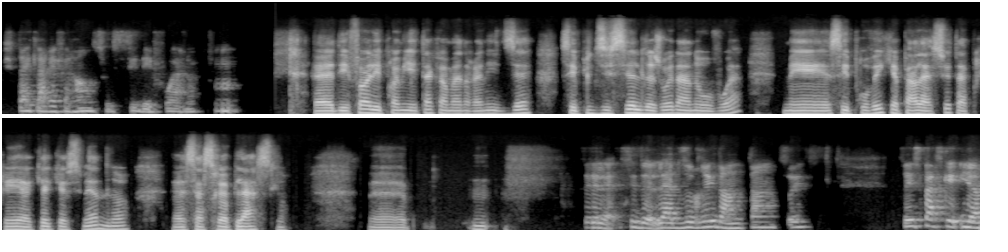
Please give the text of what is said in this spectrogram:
puis peut-être la référence aussi, des fois. Euh, des fois, les premiers temps, comme Anne-Renée disait, c'est plus difficile de jouer dans nos voix, mais c'est prouvé que par la suite, après euh, quelques semaines, là, euh, ça se replace. Mm. C'est de la durée dans le temps, tu sais. C'est parce qu'il y, a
